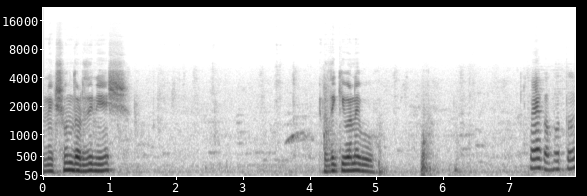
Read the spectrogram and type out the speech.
অনেক সুন্দর জিনিস। এটাতে কি বানাইবো? পুতুল।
